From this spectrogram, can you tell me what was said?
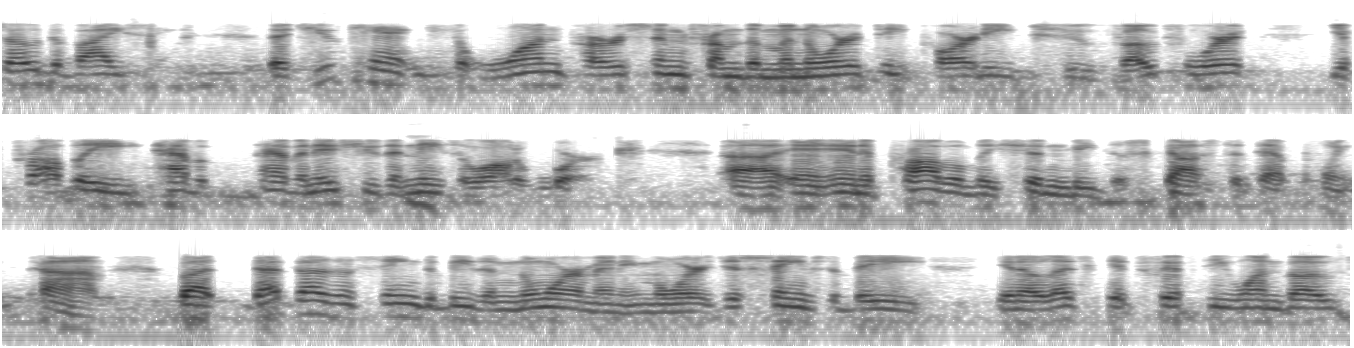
so divisive that you can't get one person from the minority party to vote for it, you probably have a have an issue that needs a lot of work, uh, and, and it probably shouldn't be discussed at that point in time. But that doesn't seem to be the norm anymore. It just seems to be, you know, let's get 51 votes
